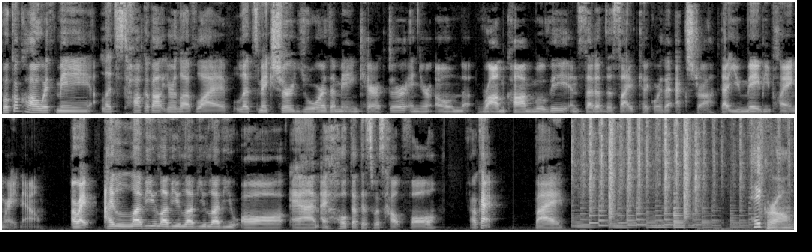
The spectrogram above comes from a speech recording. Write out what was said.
book a call with me. Let's talk about your love life. Let's make sure you're the main character in your own rom com movie instead of the sidekick or the extra that you may be playing right now. All right. I love you, love you, love you, love you all. And I hope that this was helpful. Okay. Bye. Hey, girl.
